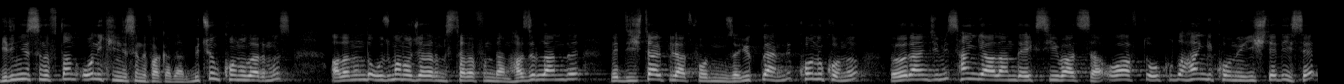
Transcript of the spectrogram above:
birinci sınıftan 12. sınıfa kadar bütün konularımız alanında uzman hocalarımız tarafından hazırlandı ve dijital platformumuza yüklendi. Konu konu öğrencimiz hangi alanda eksiği varsa o hafta okulda hangi konuyu işlediyse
